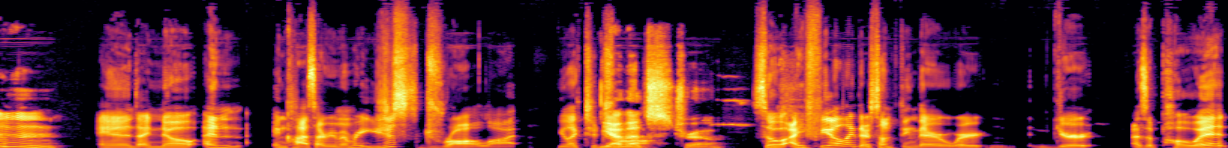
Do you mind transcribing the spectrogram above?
Mm. and i know and in class i remember you just draw a lot. You like to draw. yeah that's true. So i feel like there's something there where you're as a poet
